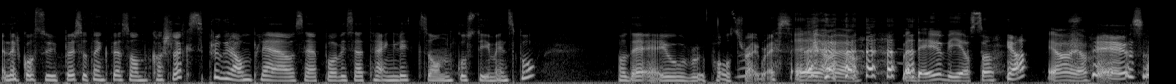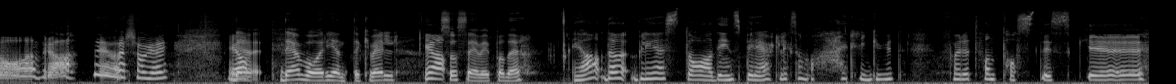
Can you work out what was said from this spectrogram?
NRK Super, så tenkte jeg sånn Hva slags program pleier jeg å se på hvis jeg trenger litt sånn kostymeinspo? Og det er jo RuPaul's Drag Race. Eh, ja, ja. Men det gjør vi også. Ja, Ja, ja. det er jo så bra! Det var så gøy. Ja, Det, det er vår jentekveld, ja. så ser vi på det. Ja da blir jeg stadig inspirert, liksom. Å, herregud. For et fantastisk eh,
